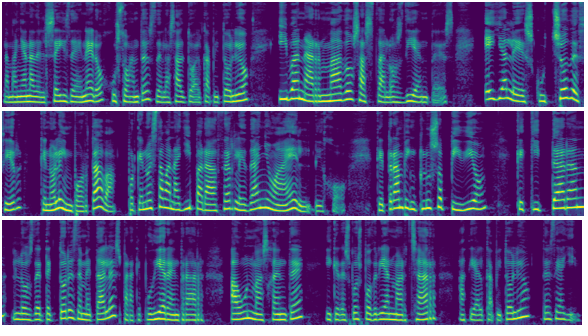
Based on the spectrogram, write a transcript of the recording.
la mañana del 6 de enero, justo antes del asalto al Capitolio, iban armados hasta los dientes. Ella le escuchó decir que no le importaba, porque no estaban allí para hacerle daño a él, dijo, que Trump incluso pidió que quitaran los detectores de metales para que pudiera entrar aún más gente y que después podrían marchar hacia el Capitolio desde allí.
